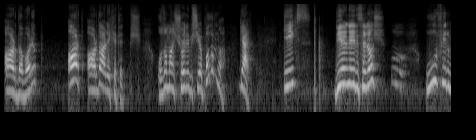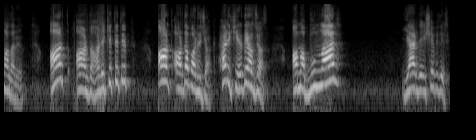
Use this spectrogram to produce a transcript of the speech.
arda varıp art arda hareket etmiş. O zaman şöyle bir şey yapalım mı? Gel. X, diğeri neydi Seloş? U. U firmaları art arda hareket edip art arda varacak. Her iki yerde yazacağız. Ama bunlar yer değişebilir.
